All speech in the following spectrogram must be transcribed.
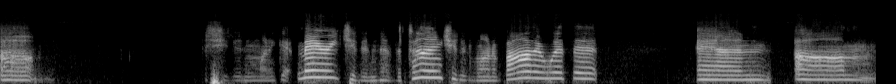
um, she didn't want to get married. She didn't have the time. She didn't want to bother with it. And um,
